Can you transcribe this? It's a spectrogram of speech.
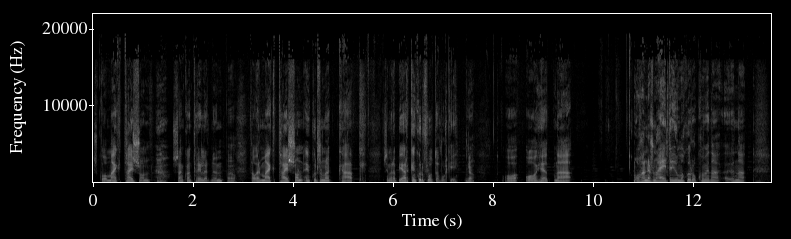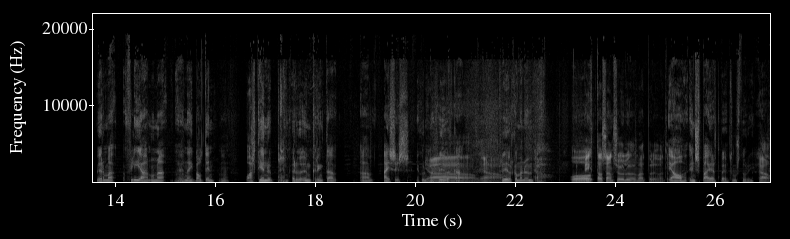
sko Mike Tyson samkvæmt trailernum já, þá er Mike Tyson einhver svona kall sem er að bjarga einhverju flótafólki og, og hérna og hann er svona, hei, drífum okkur og komið hérna, hérna við erum að flýja núna hérna í bátinn. Mm. og allt í hennu eru þau umkringt af, af ISIS, einhverjum já, já. Byggt á sannsögulegum atbyrðum já, inspired by a true story já,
